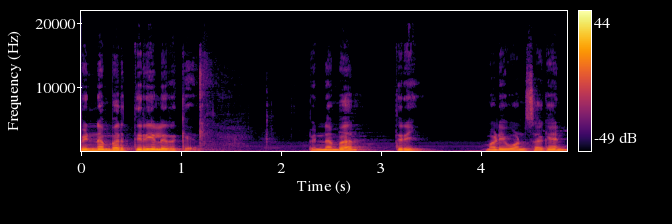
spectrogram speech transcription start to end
பின் நம்பர் த்ரீயில் இருக்குது பின் நம்பர் த்ரீ மறுபடி ஒன் செகண்ட்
